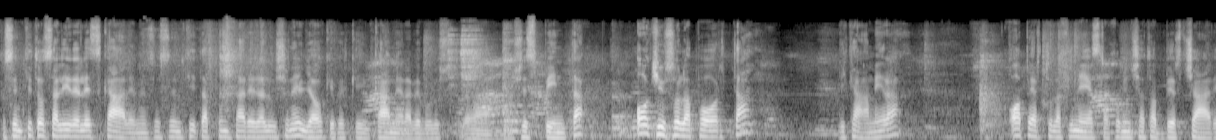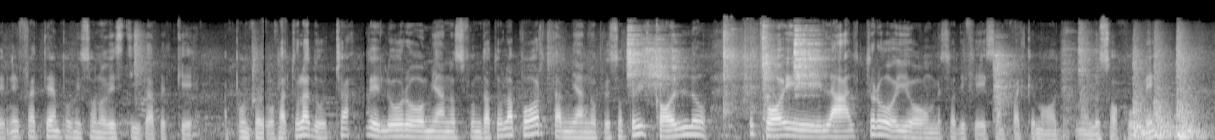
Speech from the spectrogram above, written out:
Ho sentito salire le scale, mi sono sentita puntare la luce negli occhi perché in camera avevo la luce spenta. Ho chiuso la porta di camera ho aperto la finestra, ho cominciato a berciare, nel frattempo mi sono vestita perché appunto avevo fatto la doccia. E loro mi hanno sfondato la porta, mi hanno preso per il collo e poi l'altro io mi sono difesa in qualche modo, non lo so come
